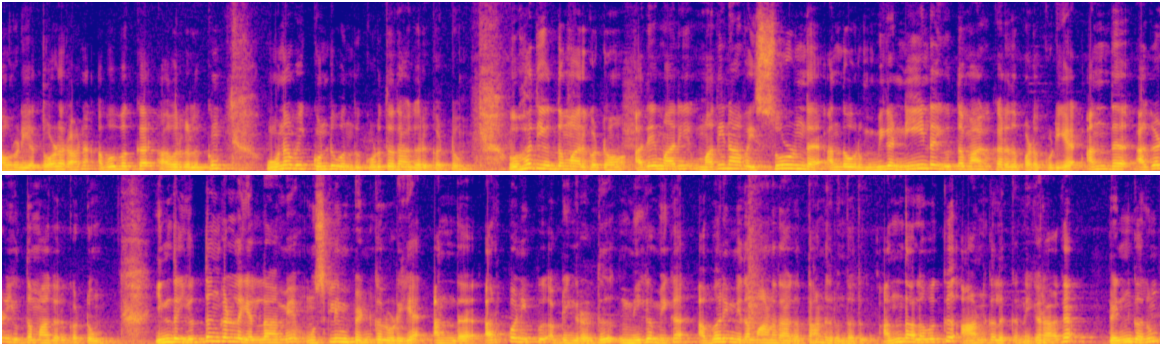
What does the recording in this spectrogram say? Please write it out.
அவருடைய தோழரான அபுபக்கர் அவர்களுக்கும் உணவை கொண்டு வந்து கொடுத்ததாக இருக்கட்டும். உகதி யுத்தமாக இருக்கட்டும் அதே மாதிரி மதினாவை சூழ்ந்த அந்த ஒரு மிக நீண்ட யுத்தமாக கருதப்படக்கூடிய அந்த அகழ் யுத்தமாக இருக்கட்டும். இந்த யுத்தங்களில் எல்லாமே முஸ்லீம் பெண்களுடைய அந்த அர்ப்பணிப்பு அப்படிங்கிறது மிக மிக அபரிமிதமானதாகத்தான் இருந்தது. அந்த அளவுக்கு ஆண்களுக்கு நிகராக பெண்களும்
